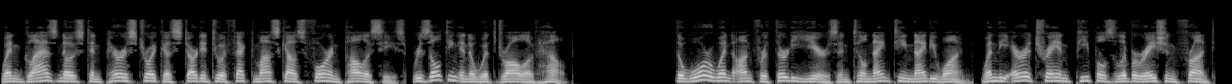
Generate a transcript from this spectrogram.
when glasnost and perestroika started to affect Moscow's foreign policies, resulting in a withdrawal of help. The war went on for 30 years until 1991, when the Eritrean People's Liberation Front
